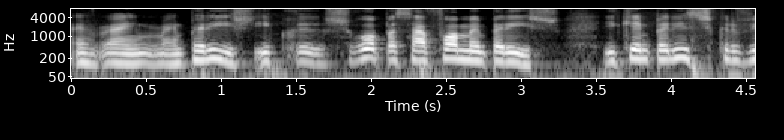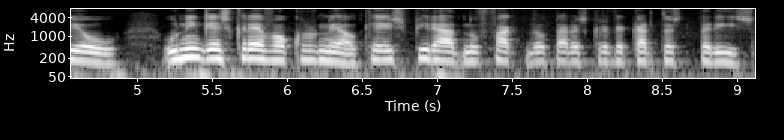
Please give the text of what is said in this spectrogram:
em, em, Paris e que chegou a passar fome em Paris e que em Paris escreveu o Ninguém Escreve ao Coronel, que é inspirado no facto de ele estar a escrever cartas de Paris.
